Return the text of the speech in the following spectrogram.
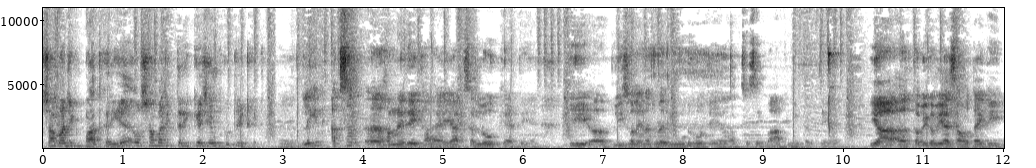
सामाजिक बात करी है और सामाजिक तरीके से उनको ट्रीट करते हैं। लेकिन अक्सर हमने देखा है या अक्सर लोग कहते हैं कि पुलिस वाले ना थोड़े रूड होते हैं अच्छे से बात नहीं करते हैं। या कभी कभी ऐसा होता है कि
